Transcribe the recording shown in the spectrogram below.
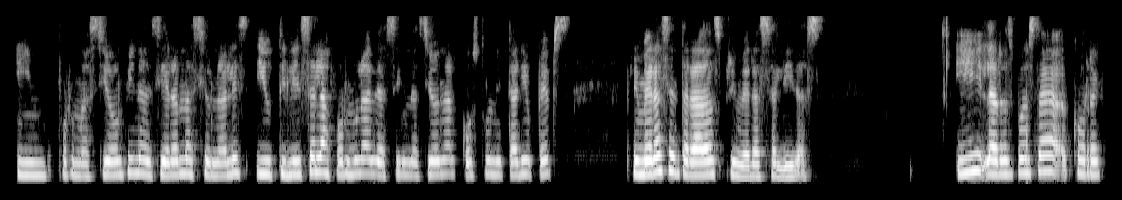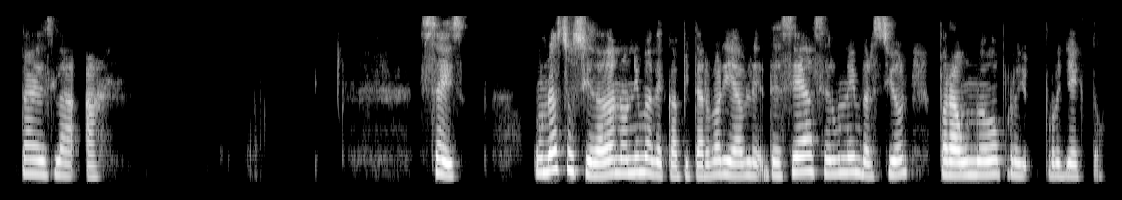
información financiera nacionales y utilice la fórmula de asignación al costo unitario PEPS, primeras entradas, primeras salidas. Y la respuesta correcta es la A. 6. Una sociedad anónima de capital variable desea hacer una inversión para un nuevo proyecto.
